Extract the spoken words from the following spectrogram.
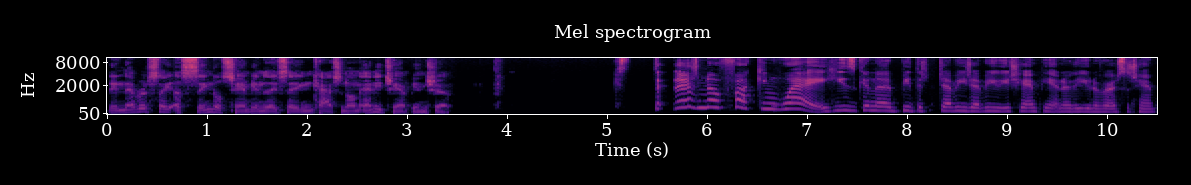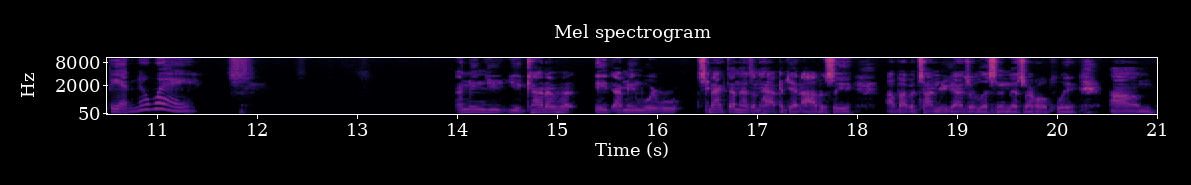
They never say a singles champion, they say you can cash in on any championship. Th- There's no fucking way he's gonna be the WWE champion or the Universal champion. No way. I mean, you you kind of. I mean, we're, we're SmackDown hasn't happened yet, obviously. Uh, by the time you guys are listening to this, or hopefully, um,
